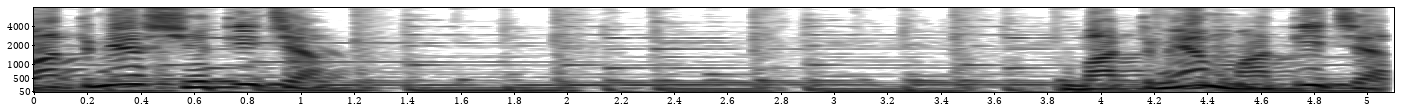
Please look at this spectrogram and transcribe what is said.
बातम्या शेतीच्या बातम्या मातीच्या.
